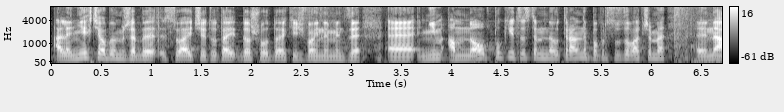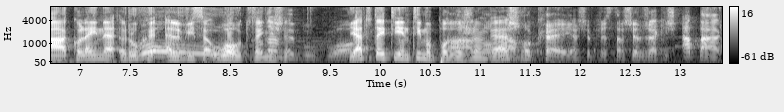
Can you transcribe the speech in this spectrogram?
Ale nie chciałbym, żeby, słuchajcie, tutaj doszło do jakiejś wojny między e, nim a mną. Póki co jestem neutralny, po prostu zobaczymy e, na kolejne ruchy Elvisa. Wow, tutaj co tam nieźle. wybuchło? Ja tutaj TNT mu podłożyłem, A, dobra, wiesz? Okej, ja się przestraszyłem, że jakiś atak.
